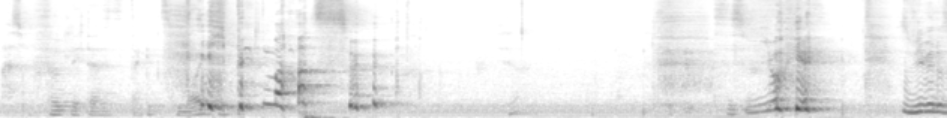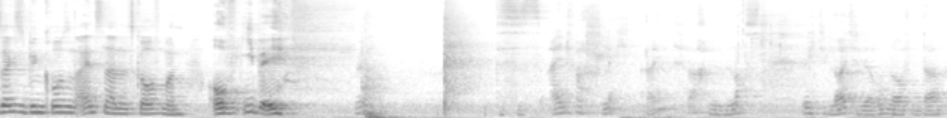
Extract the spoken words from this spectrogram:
Also wirklich, da, da gibt es Leute. Ich bin Masseur. Das ist, Junge. Das ist wie wenn du sagst, ich bin großen Einzelhandelskaufmann. Auf Ebay. ja. das ist einfach schlecht. Einfach lost. wirklich die Leute, die da rumlaufen, da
